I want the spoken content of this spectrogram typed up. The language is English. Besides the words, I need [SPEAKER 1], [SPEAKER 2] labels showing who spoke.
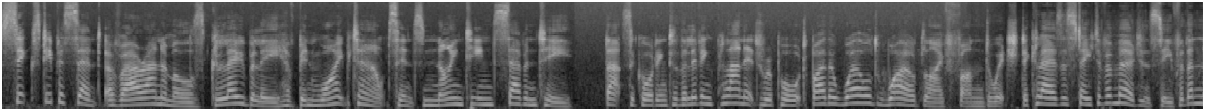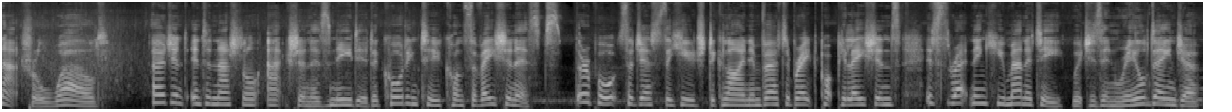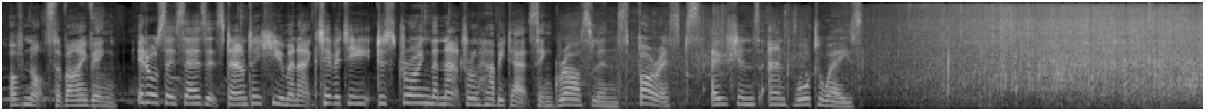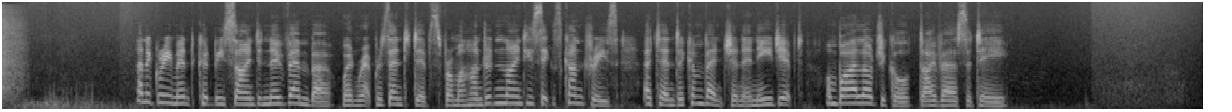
[SPEAKER 1] 60% of our animals globally have been wiped out since 1970. That's according to the Living Planet report by the World Wildlife Fund, which declares a state of emergency for the natural world. Urgent international action is needed, according to conservationists. The report suggests the huge decline in vertebrate populations is threatening humanity, which is in real danger of not surviving. It also says it's down to human activity, destroying the natural habitats in grasslands, forests, oceans, and waterways. An agreement could be signed in November when representatives from 196 countries attend a convention in Egypt on biological diversity.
